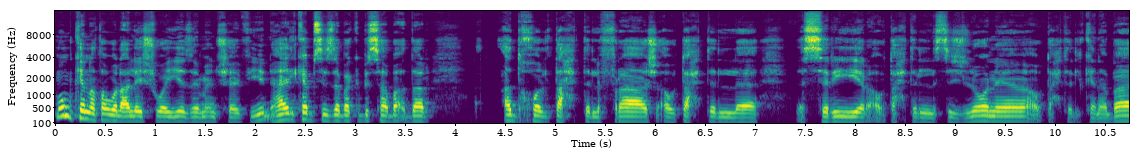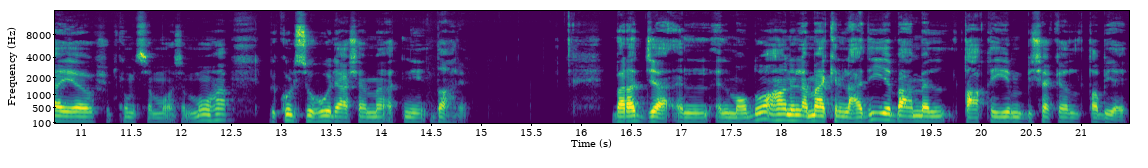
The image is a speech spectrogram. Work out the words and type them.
ممكن أطول عليه شوية زي ما أنتم شايفين. هاي الكبسة إذا بكبسها بقدر أدخل تحت الفراش أو تحت ال- السرير أو تحت السجلونة أو تحت الكنباية وشو بدكم تسموها سموها بكل سهولة عشان ما أتني ظهري. برجع ال- الموضوع. هون الأماكن العادية بعمل تعقيم بشكل طبيعي.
